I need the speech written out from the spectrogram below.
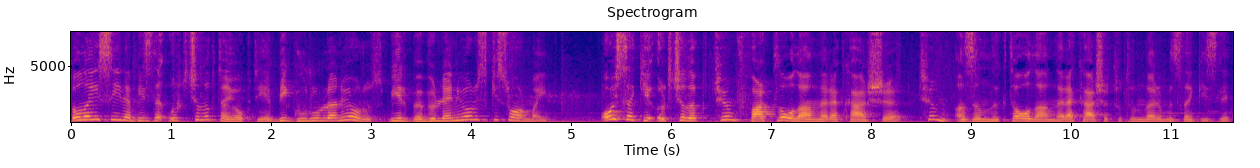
Dolayısıyla bizde ırkçılık da yok diye bir gururlanıyoruz, bir böbürleniyoruz ki sormayın. Oysa ki ırkçılık tüm farklı olanlara karşı, tüm azınlıkta olanlara karşı tutumlarımızda gizli.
